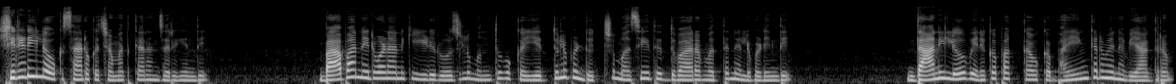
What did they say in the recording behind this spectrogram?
షిరిడీలో ఒకసారి ఒక చమత్కారం జరిగింది. బాబా నిర్వడానికి ఏడు రోజుల ముందు ఒక ఎద్దుల బండి వచ్చి మసీదు ద్వారం వద్ద నిలబడింది. దానిలో వెనుక పక్క ఒక భయంకరమైన వ్యాఘ్రం.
